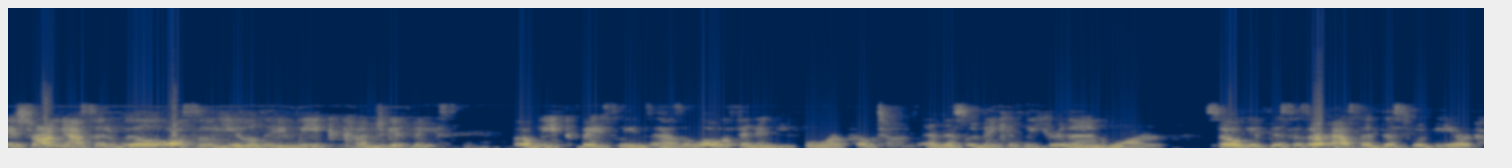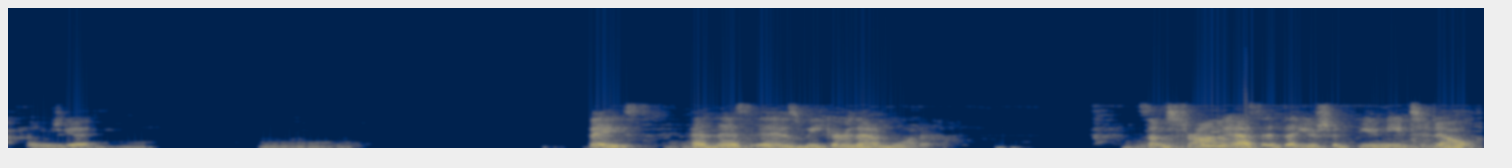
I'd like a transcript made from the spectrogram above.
A strong acid will also yield a weak conjugate base. A weak base means it has a low affinity for protons, and this would make it weaker than water. So if this is our acid, this would be our conjugate base, and this is weaker than water. Some strong acids that you should you need to know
